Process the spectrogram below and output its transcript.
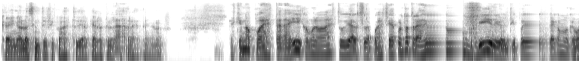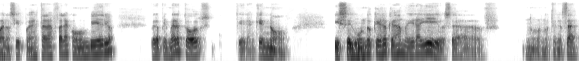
que vengan los científicos a estudiar qué es lo que claro. la gente Es que no puedes estar ahí, ¿cómo lo vas a estudiar? Se lo puedes estudiar pronto a través de un vidrio. El tipo diría como que, bueno, sí, puedes estar afuera con un vidrio, pero primero todos dirán que no. Y segundo, ¿qué es lo que vas a medir allí? O sea, no, no tiene, o sea,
